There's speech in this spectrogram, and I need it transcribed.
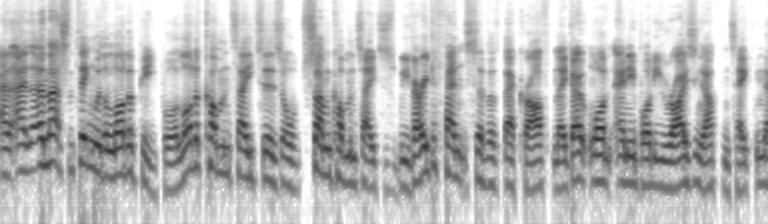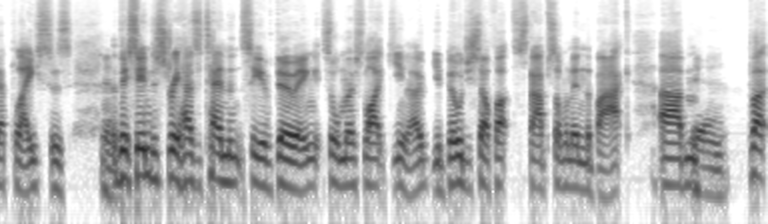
And, and and that's the thing with a lot of people. A lot of commentators or some commentators will be very defensive of their craft and they don't want anybody rising up and taking their place as yeah. this industry has a tendency of doing. It's almost like, you know, you build yourself up to stab someone in the back. Um, yeah. but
